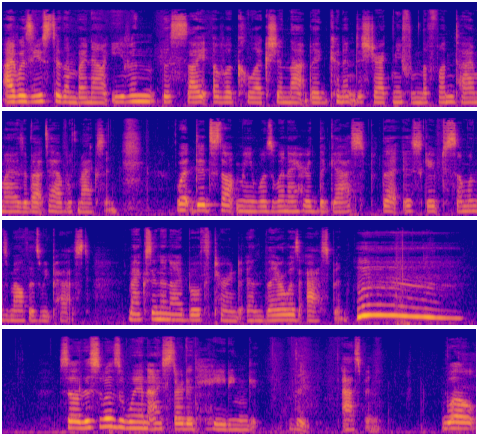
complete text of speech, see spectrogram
I was used to them by now. Even the sight of a collection that big couldn't distract me from the fun time I was about to have with Maxon. What did stop me was when I heard the gasp that escaped someone's mouth as we passed. Maxon and I both turned, and there was Aspen. So this was when I started hating the Aspen. Well,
